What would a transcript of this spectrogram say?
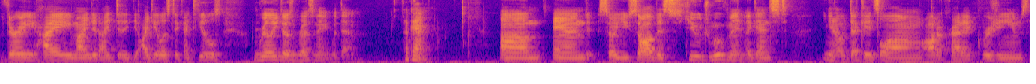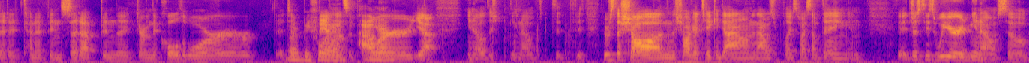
very high-minded ide- idealistic ideals really does resonate with them. Okay. Um, and so you saw this huge movement against you know decades-long autocratic regimes that had kind of been set up in the during the Cold War to Or before, balance of power. Yeah. You know, the, you know, the, the, there was the Shah, and then the Shah got taken down, and that was replaced by something, and it, just these weird, you know. So,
